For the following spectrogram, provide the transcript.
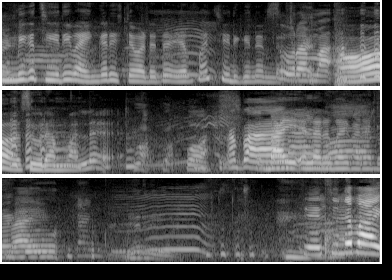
ഉമ്മിക്ക് ചിരി ഭയങ്കര ഇഷ്ടപ്പെട്ടിട്ട് എപ്പോ ചിരിക്കുന്നുണ്ട്. സൂറമ്മ. ഓ സൂരമ്മ അല്ലേ. ബൈ എല്ലാരും ബൈ ബൈ ചേച്ചിന്റെ ബായ്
